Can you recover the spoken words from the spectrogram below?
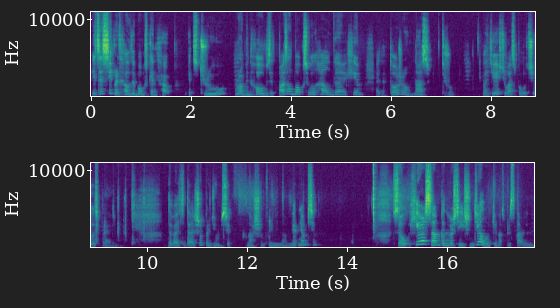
It's a secret how the box can help. It's true. Robin hopes that puzzle box will help the, him. Это тоже у нас true. Надеюсь, у вас получилось правильно. Давайте дальше пройдемся к нашим временам. Вернемся. So, here are some conversation. Диалоги у нас представлены.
